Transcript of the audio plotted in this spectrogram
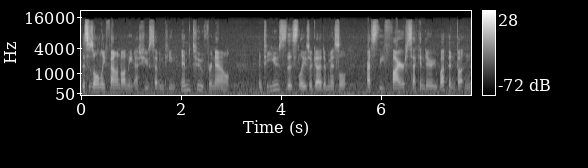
This is only found on the SU-17M2 for now, and to use this laser-guided missile, press the Fire Secondary Weapon button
